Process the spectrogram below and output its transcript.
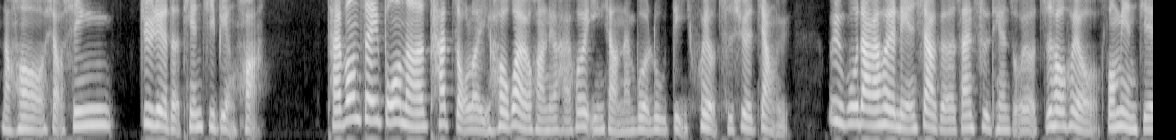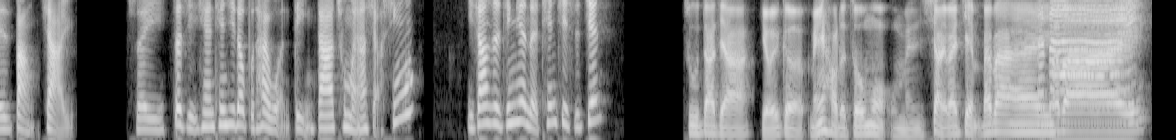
然后小心剧烈的天气变化。台风这一波呢，它走了以后，外围环流还会影响南部的陆地，会有持续的降雨，预估大概会连下个三四天左右，之后会有封面接棒下雨，所以这几天天气都不太稳定，大家出门要小心哦。以上是今天的天气时间，祝大家有一个美好的周末，我们下礼拜见，拜拜，拜拜。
